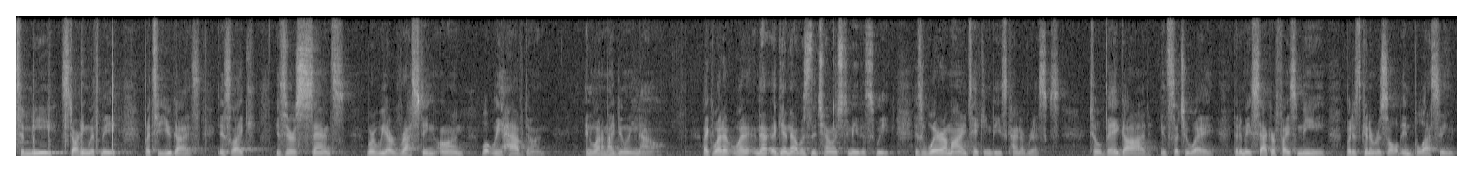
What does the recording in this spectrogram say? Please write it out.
to me, starting with me, but to you guys, is like, is there a sense where we are resting on what we have done? And what am I doing now? Like, what, what that, again, that was the challenge to me this week is where am I taking these kind of risks to obey God in such a way that it may sacrifice me, but it's going to result in blessing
